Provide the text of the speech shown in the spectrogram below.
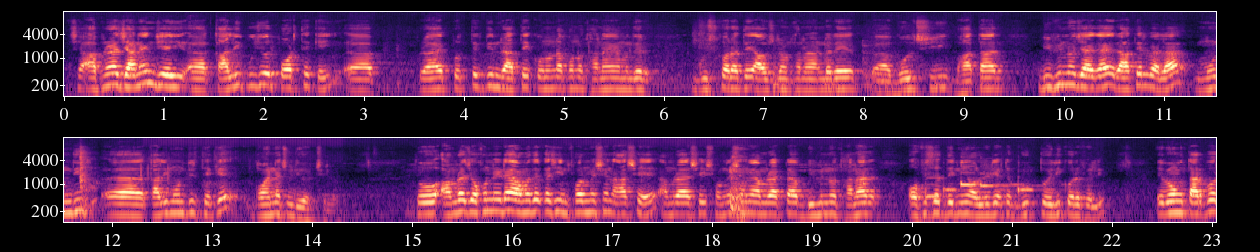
আচ্ছা আপনারা জানেন যে এই কালী পুজোর পর থেকেই প্রায় প্রত্যেক দিন রাতে কোনো না কোনো থানায় আমাদের গুসকরাতে আউসগ্রাম থানার আন্ডারে গলসি ভাতার বিভিন্ন জায়গায় রাতের বেলা মন্দির কালী মন্দির থেকে গয়না চুরি হচ্ছিল। তো আমরা যখন এটা আমাদের কাছে ইনফরমেশন আসে আমরা সেই সঙ্গে সঙ্গে আমরা একটা বিভিন্ন থানার অফিসারদের নিয়ে অলরেডি একটা গ্রুপ তৈরি করে ফেলি। এবং তারপর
